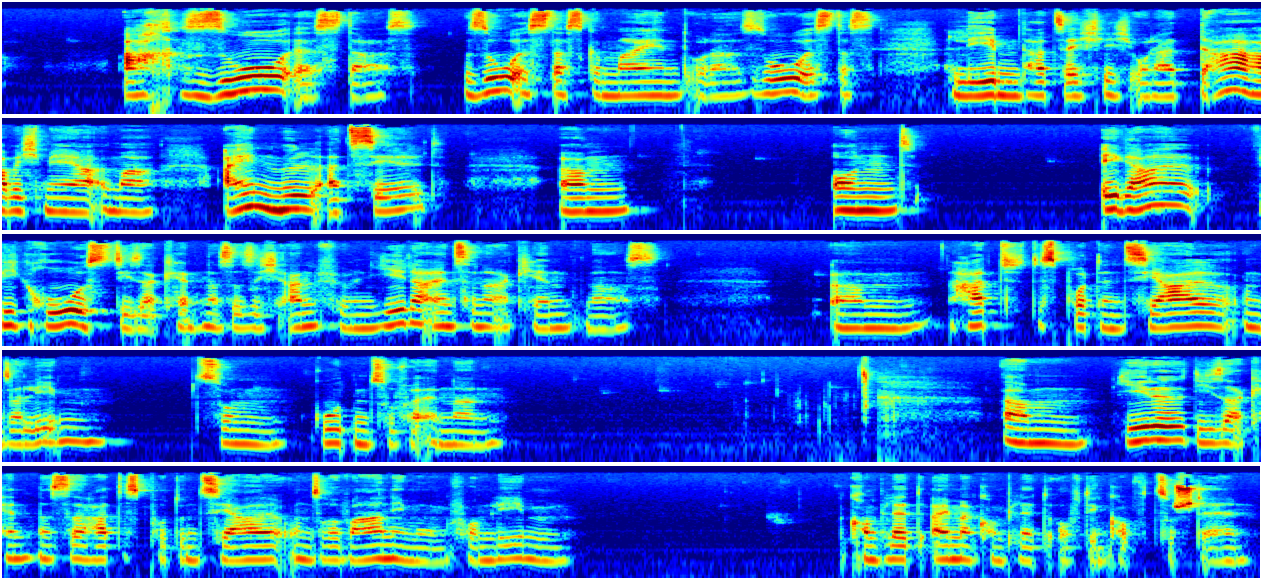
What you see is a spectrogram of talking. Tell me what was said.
ach, so ist das. So ist das gemeint oder so ist das Leben tatsächlich oder da habe ich mir ja immer einen Müll erzählt. Ähm, und egal wie groß diese Erkenntnisse sich anfühlen, jede einzelne Erkenntnis ähm, hat das Potenzial, unser Leben zum Guten zu verändern. Ähm, jede dieser Erkenntnisse hat das Potenzial, unsere Wahrnehmung vom Leben komplett, einmal komplett auf den Kopf zu stellen.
